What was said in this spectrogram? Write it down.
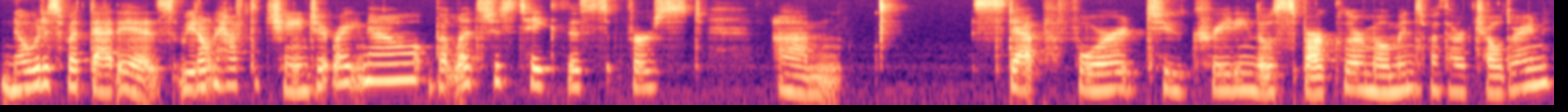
notice what that is. We don't have to change it right now, but let's just take this first um, step forward to creating those sparkler moments with our children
